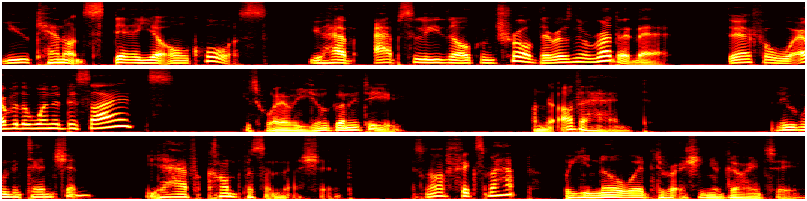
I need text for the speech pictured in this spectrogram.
you cannot steer your own course. You have absolutely no control. There is no rudder there. Therefore, whatever the winner decides, is whatever you're going to do. On the other hand, living intention, you have a compass on that ship. It's not a fixed map, but you know where direction you're going to.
